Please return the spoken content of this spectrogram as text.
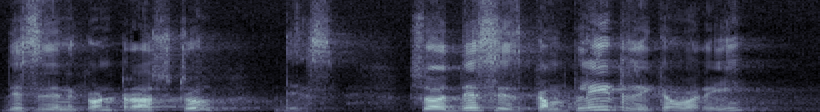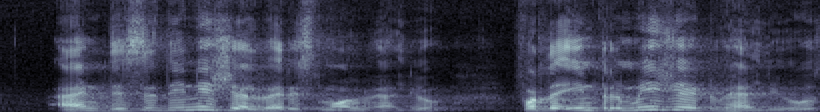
This is in contrast to this. So, this is complete recovery and this is the initial very small value. For the intermediate values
